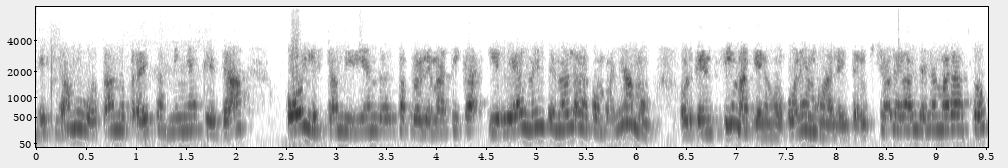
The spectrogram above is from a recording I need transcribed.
estamos votando para esas niñas que ya hoy están viviendo esta problemática y realmente no las acompañamos, porque encima que nos oponemos a la interrupción legal del embarazo,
